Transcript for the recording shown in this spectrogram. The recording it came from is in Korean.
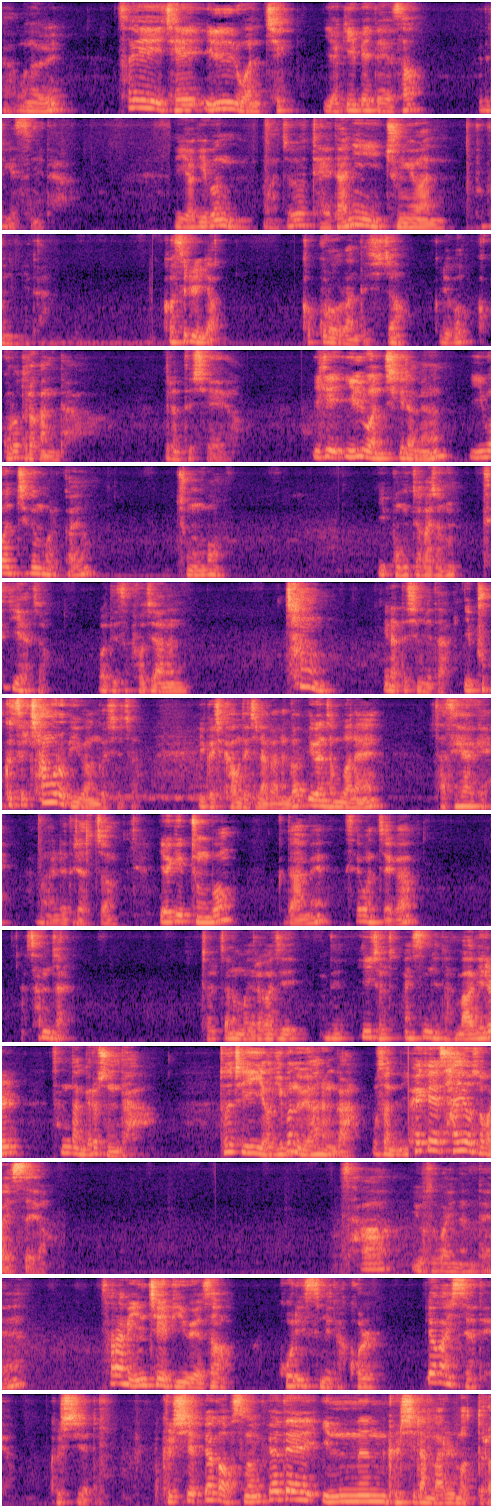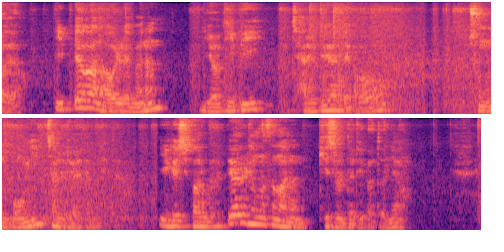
자, 오늘 서예의 제1원칙 여깁에 대해서 해드리겠습니다. 이 여깁은 아주 대단히 중요한 부분입니다. 거스릴력, 거꾸로란 뜻이죠. 그리고 거꾸로 들어간다. 이런 뜻이에요. 이게 1원칙이라면 2원칙은 뭘까요? 중봉. 이 봉자가 좀 특이하죠. 어디서 보지 않은 창 이라는 뜻입니다. 이 붓끝을 창으로 비유한 것이죠. 이것이 가운데 지나가는 것. 이건 전번에 자세하게 한번 알려드렸죠. 여기 중봉, 그 다음에 세 번째가 3절. 절자는 뭐 여러 가지, 근데 이 절자만 있습니다. 마디를 3단계로 준다. 도대체 이 여깁은 왜 하는가? 우선 회계 4요소가 있어요. 4요소가 있는데, 사람의 인체에 비유해서 골이 있습니다. 골. 뼈가 있어야 돼요. 글씨에도. 글씨에 뼈가 없으면 뼈대에 있는 글씨란 말을 못 들어요. 이 뼈가 나오려면은 여깁이 잘 돼야 되고 중봉이 잘 돼야 됩니다. 이것이 바로 뼈를 형성하는 기술들이거든요.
